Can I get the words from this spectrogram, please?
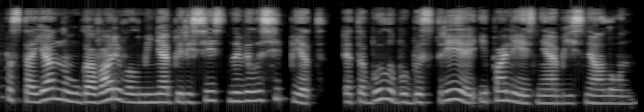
постоянно уговаривал меня пересесть на велосипед. Это было бы быстрее и полезнее, объяснял он.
